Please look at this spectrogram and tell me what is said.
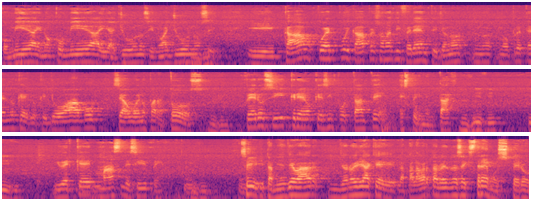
comida y no comida y ayunos y no ayunos. y, cada cuerpo y cada persona es diferente. Yo no, no, pretendo que lo que yo hago sea bueno para todos, pero sí creo que es importante experimentar y ver qué más le sirve. Sí, y también llevar, yo no diría que la palabra tal vez no es extremos, pero,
